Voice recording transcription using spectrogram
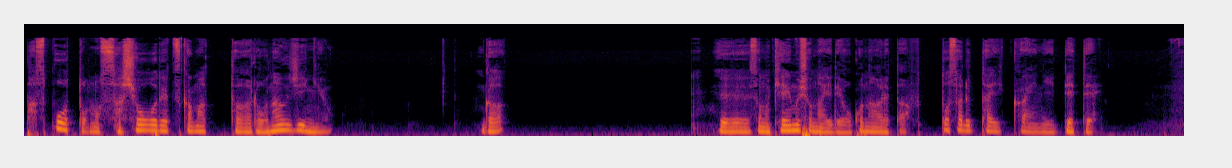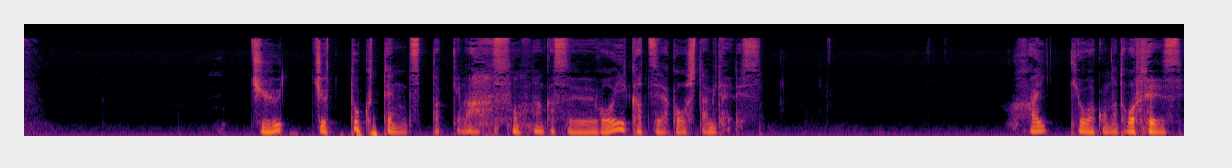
パスポートの詐称で捕まったロナウジーニョが、えー、その刑務所内で行われたフットサル大会に出て、10, 10得点つったっけな？そう、なんかすごい活躍をしたみたいです。はい、今日はこんなところです。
